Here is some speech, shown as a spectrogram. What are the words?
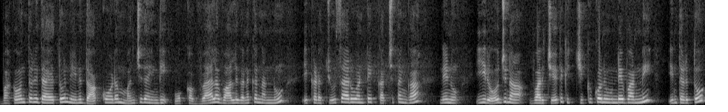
భగవంతుని దయతో నేను దాక్కోవడం మంచిదైంది. ఒకవేళ వాళ్ళు గనక నన్ను ఇక్కడ చూశారు అంటే ఖచ్చితంగా నేను ఈ రోజున వారి చేతికి చిక్కుకొని ఉండేవాడిని ఇంతటితో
